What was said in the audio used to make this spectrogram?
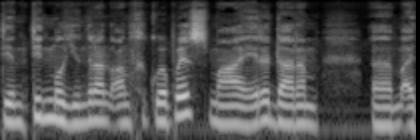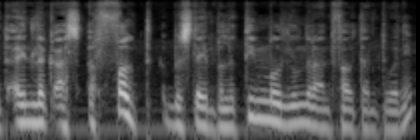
teen 10 miljoen rand aangekoop is, maar hy het dit daarom um, uiteindelik as 'n fout bestempel, 'n 10 miljoen rand fout Antoni.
